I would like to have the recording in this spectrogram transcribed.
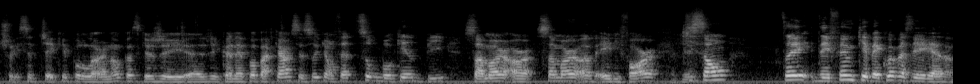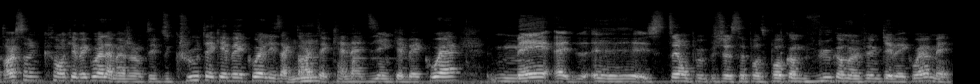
je vais essayer de checker pour leur nom parce que euh, je les connais pas par cœur, c'est ceux qui ont fait Turbo Kid puis Summer, or- Summer of 84, qui sont des films québécois parce que les réalisateurs sont, sont québécois, la majorité du crew était québécois, les acteurs Mhm. étaient canadiens québécois, mais euh, euh, on peut, je sais pas, c'est pas comme vu comme un film québécois, mais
